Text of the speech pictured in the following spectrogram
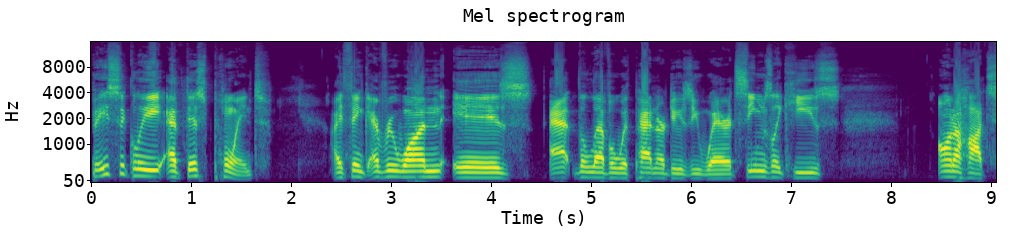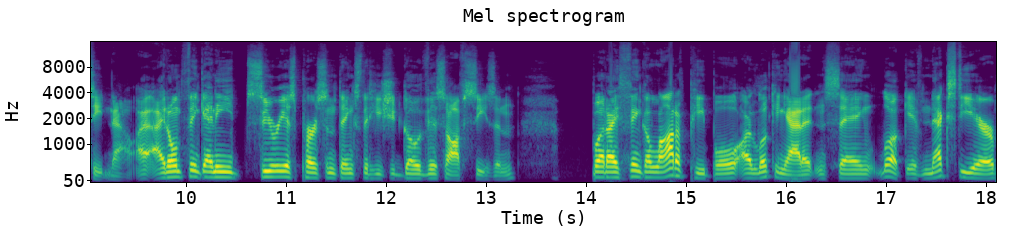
basically, at this point, I think everyone is at the level with Pat Narduzzi where it seems like he's on a hot seat now. I, I don't think any serious person thinks that he should go this off season. But I think a lot of people are looking at it and saying, look, if next year,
